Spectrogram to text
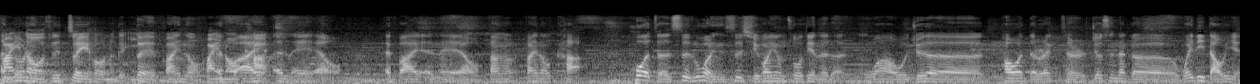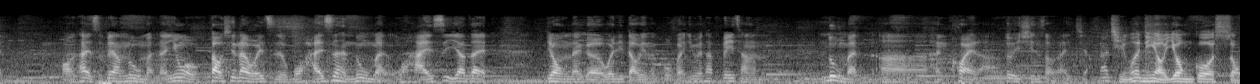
Final 是最后那个音。对，Final，F I N A L，F I N A L，Final Cut。或者是如果你是习惯用桌垫的人，哇，我觉得 Power Director 就是那个威力导演。哦，它也是非常入门的，因为我到现在为止我还是很入门，我还是一样在用那个威力导演的部分，因为它非常入门，呃，很快啦，对于新手来讲。那请问你有用过手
